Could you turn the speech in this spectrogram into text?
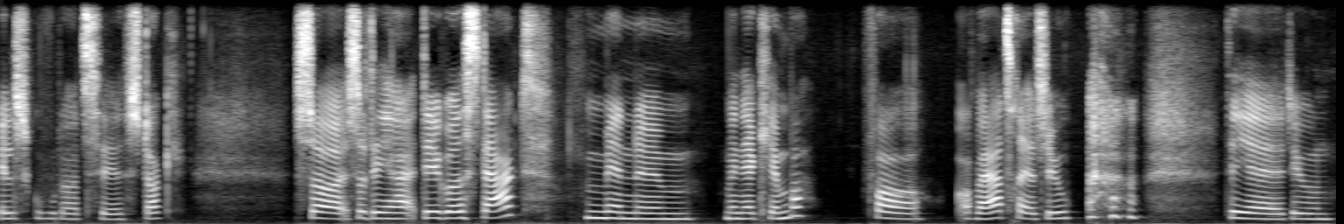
elskuter til stok. Så, så det, har, det er gået stærkt, men, øhm, men jeg kæmper for at være 23. det, er, det er jo en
